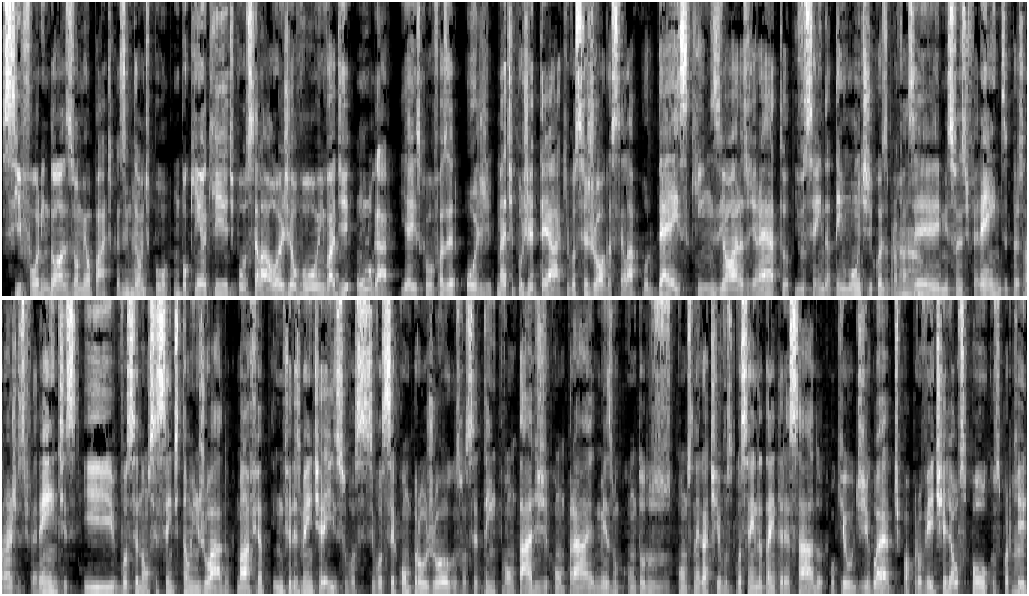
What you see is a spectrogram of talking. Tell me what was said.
se for em doses homeopáticas. Então, tipo, um pouquinho aqui, tipo, sei lá, hoje eu vou invadir um lugar, e é isso que eu vou fazer hoje. Não é tipo GTA, que você joga, sei lá, por 10, 15 horas direto, e você ainda tem um monte de coisa pra fazer, e missões diferentes, personagens diferentes, e você não se sente tão enjoado. Máfia, infelizmente, é isso. Você- se você comprou o jogo, se você tem vontade de comprar, mesmo com todos os pontos negativos, você ainda tá interessado, o que eu digo é, tipo, aproveite ele aos poucos, porque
